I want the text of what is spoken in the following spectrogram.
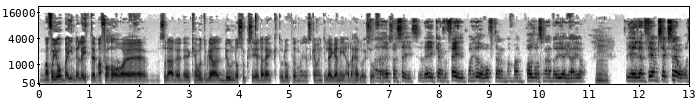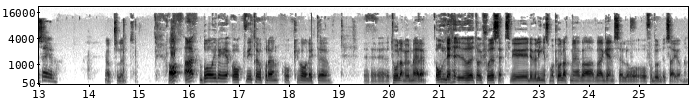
man får jobba in det lite. Man får ha eh, sådär. Det, det kanske inte blir dundersuccé direkt och då man, ska man inte lägga ner det heller i så fall. Nej precis. Det är kanske felet man gör ofta när man prövar sådana här nya grejer. Mm. Ge den 5-6 år och se. Absolut. Ja, bra idé och vi tror på den och har lite eh, tålamod med det. Om det överhuvudtaget sjösätts. Vi, det är väl ingen som har kollat med vad, vad Gensel och, och förbundet säger men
